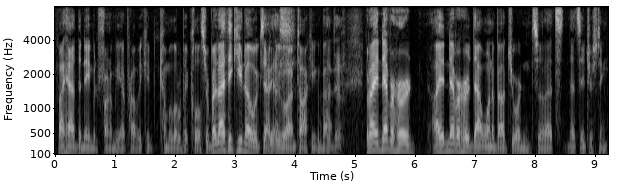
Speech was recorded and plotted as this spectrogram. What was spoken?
If I had the name in front of me, I probably could come a little bit closer. But I think you know exactly Yes, who I'm talking I about. do. But I had never heard. I had never heard that one about Jordan, so that's that's interesting.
